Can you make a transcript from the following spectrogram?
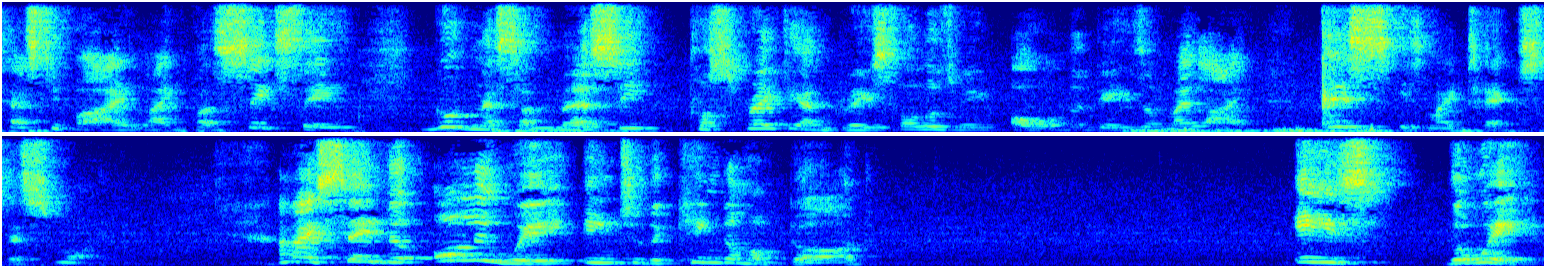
testify, like verse 6 says, goodness and mercy, prosperity and grace follows me all the days of my life. This is my text this morning. And I say the only way into the kingdom of God is the way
